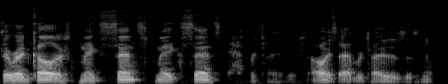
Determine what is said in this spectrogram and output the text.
their red colors. Makes sense. Makes sense. Advertisers, always advertisers, isn't it?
